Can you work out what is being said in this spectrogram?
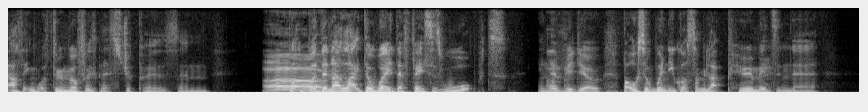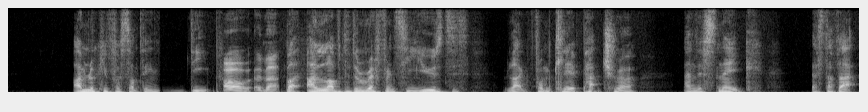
I think what threw me off is they're strippers and but, but then oh. I like the way their faces warped in the oh. video. But also when you got something like pyramids in there, I'm looking for something deep. Oh, and that. But I loved the reference he used, like from Cleopatra and the snake and stuff that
